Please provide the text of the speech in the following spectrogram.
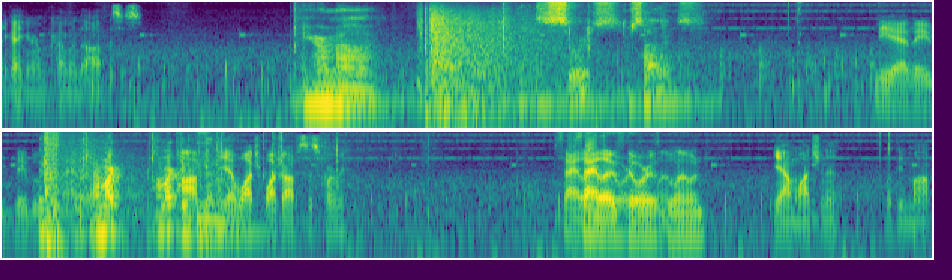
think I hear him coming to offices. I hear him, uh. is it sewers or silos? Yeah, they they blew the I silo. marked, I marked Off- a B on the yeah, watch watch offices for me. Silo's, Silo's door is blown. Yeah, I'm watching it with the mop.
